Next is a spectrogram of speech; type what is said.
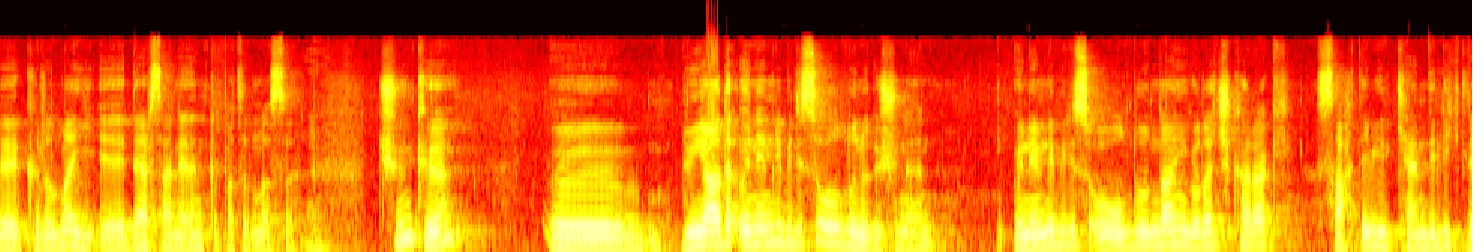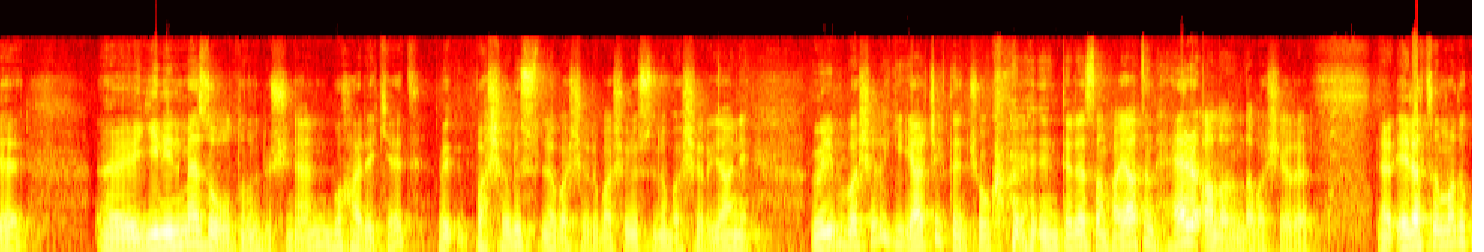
e, kırılma e, dershanelerin kapatılması. Çünkü e, dünyada önemli birisi olduğunu düşünen, önemli birisi olduğundan yola çıkarak sahte bir kendilikle e, yenilmez olduğunu düşünen bu hareket ve başarı üstüne başarı, başarı üstüne başarı. Yani öyle bir başarı ki gerçekten çok enteresan. Hayatın her alanında başarı. Yani el atılmadık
